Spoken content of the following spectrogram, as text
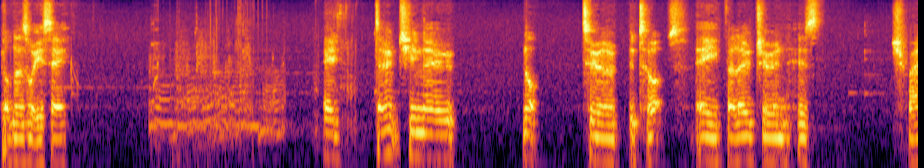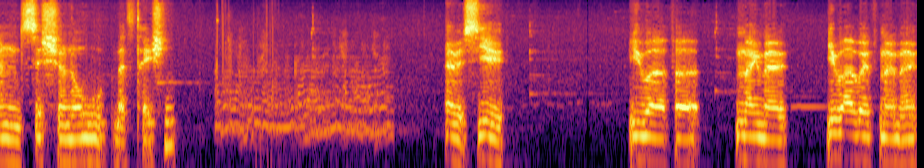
God knows what you say. Hey, don't you know not to interrupt a fellow during his transitional meditation? Oh, it's you. You were for Momo. You were with Momo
